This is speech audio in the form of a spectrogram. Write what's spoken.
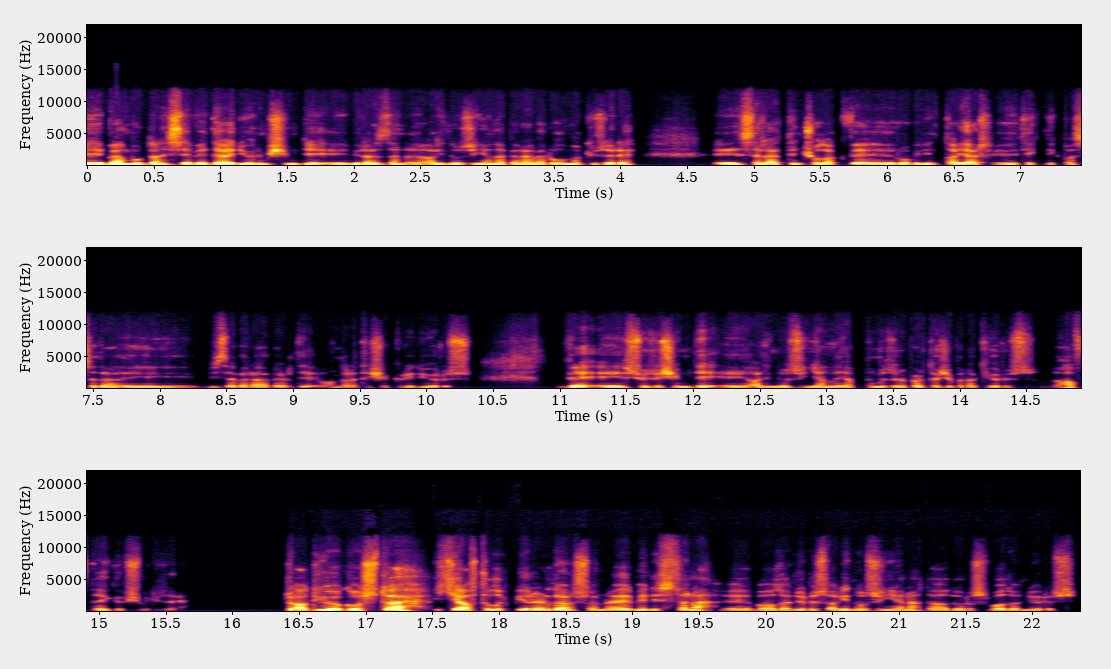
E, ben buradan size veda ediyorum şimdi. E, birazdan e, Ali Nozunyan'a beraber olmak üzere. E, Selahattin Çolak ve Robin Tayar e, teknik masada e, bizle beraberdi. Onlara teşekkür ediyoruz. Ve e, sözü şimdi e, Ali Nozunyan'la yaptığımız röportajı bırakıyoruz. Haftaya görüşmek üzere. Radyo Agos'ta iki haftalık bir aradan sonra Ermenistan'a e, bağlanıyoruz. Ali Nozunyan'a daha doğrusu bağlanıyoruz.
